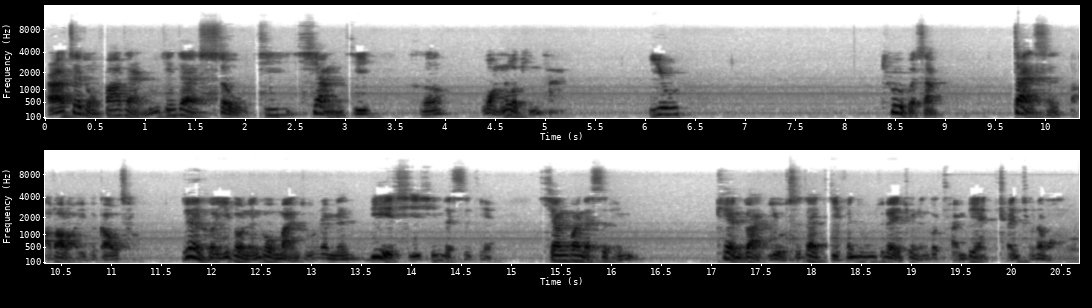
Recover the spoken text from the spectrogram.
而这种发展，如今在手机、相机和网络平台 YouTube 上暂时达到了一个高潮。任何一个能够满足人们猎奇心的事件，相关的视频片段，有时在几分钟之内就能够传遍全球的网络。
